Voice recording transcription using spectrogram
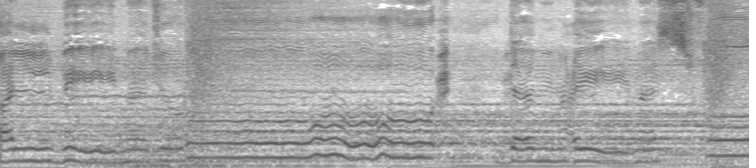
قلبي مجروح دمعي مسفوح.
